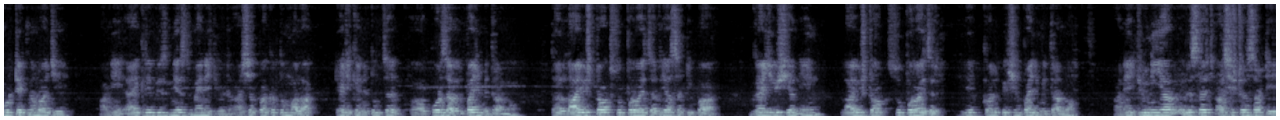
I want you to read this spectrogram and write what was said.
food technology आणि ॲग्री बिझनेस मॅनेजमेंट अशा प्रकारे तुम्हाला त्या ठिकाणी तुमचं कोर्स झालेलं पाहिजे मित्रांनो. तर लाईव्ह स्टॉक सुपरवायझर यासाठी पहा. ग्रॅज्युएशन इन लाईव्ह स्टॉक सुपरवायझर हे क्वालिफिकेशन पाहिजे मित्रांनो. आणि ज्युनियर रिसर्च असिस्टंटसाठी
